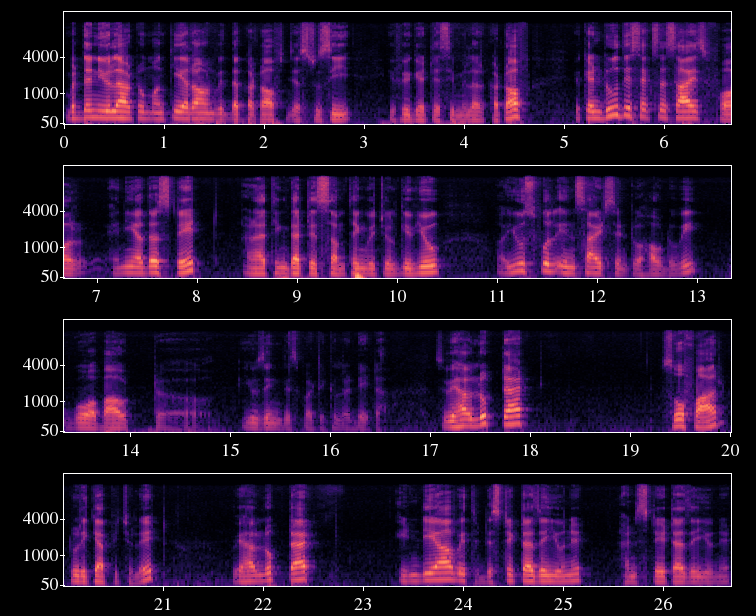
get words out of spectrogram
but then you will have to monkey around with the cutoffs just to see if you get a similar cutoff. You can do this exercise for any other state and I think that is something which will give you uh, useful insights into how do we go about uh, using this particular data. So, we have looked at so far to recapitulate, we have looked at India with district as a unit and state as a unit.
